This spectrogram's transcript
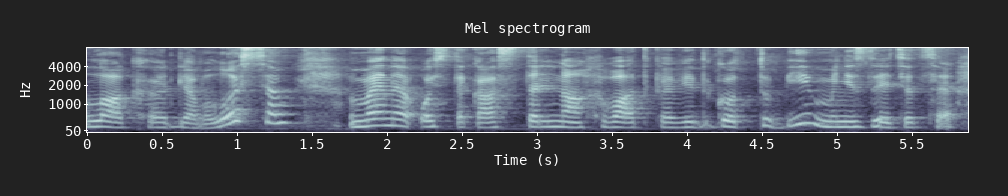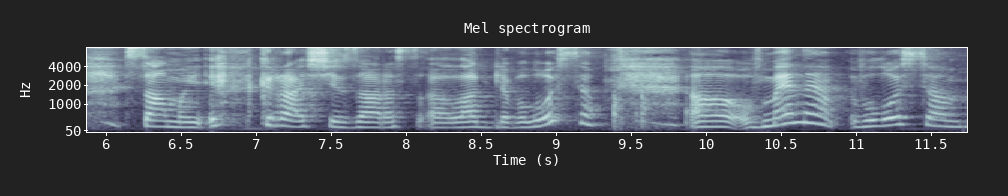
лак для волосся. У мене ось така стальна хватка від God to Be. Мені здається, це найкращий зараз лак для волосся. В мене волосся.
